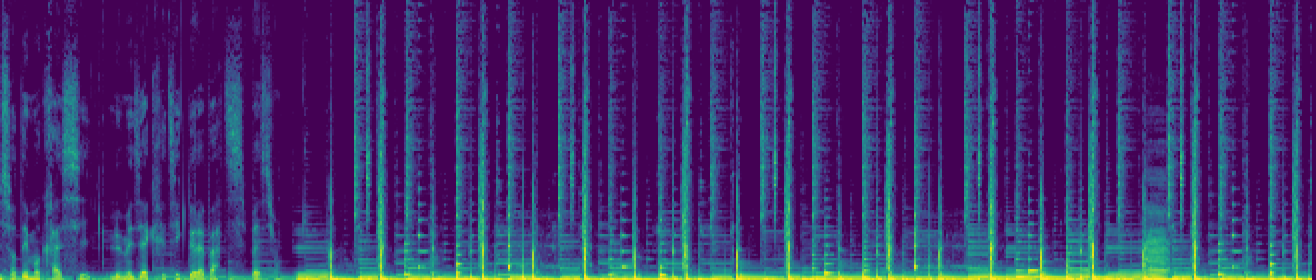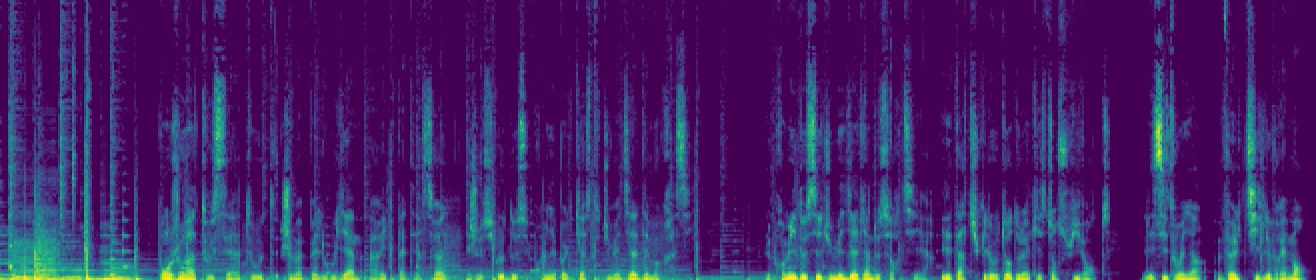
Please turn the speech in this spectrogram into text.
sur Démocratie, le média critique de la participation. Bonjour à tous et à toutes, je m'appelle William Harry Patterson et je suis l'hôte de ce premier podcast du média Démocratie. Le premier dossier du média vient de sortir. Il est articulé autour de la question suivante. Les citoyens veulent-ils vraiment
